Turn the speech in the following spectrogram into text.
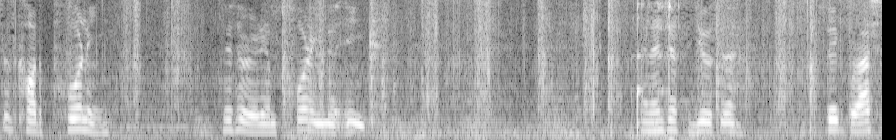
This is called pouring. Literally, I'm pouring the ink. And then just use a big brush.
